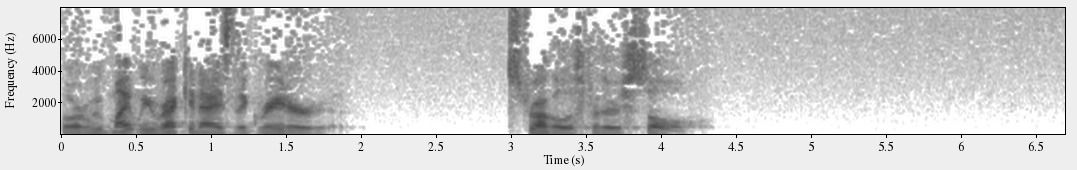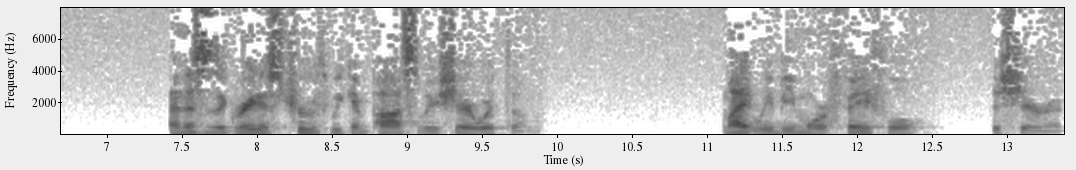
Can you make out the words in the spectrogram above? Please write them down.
Lord, might we recognize the greater struggles for their soul. And this is the greatest truth we can possibly share with them. Might we be more faithful to share it?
